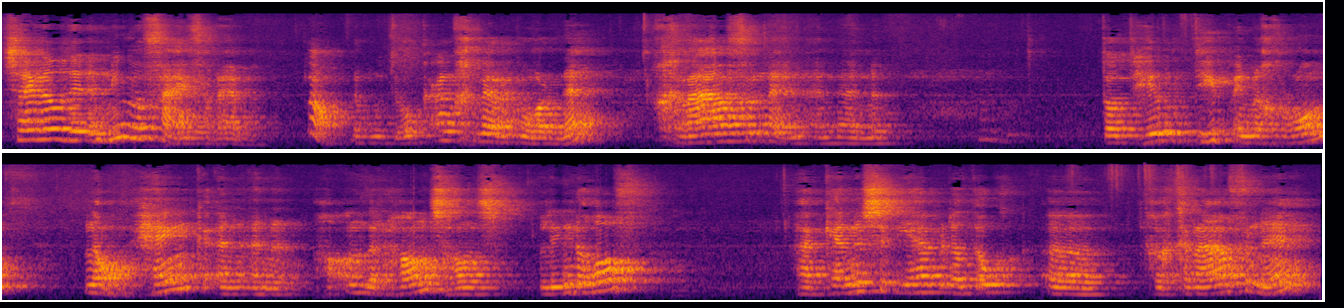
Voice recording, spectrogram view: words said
Zij wilde een nieuwe vijver hebben. Nou, dat moet ook aangewerkt worden, hè. Graven en, en, en tot heel diep in de grond. Nou, Henk en, en een ander Hans, Hans Lindenhof, haar kennissen, die hebben dat ook uh, gegraven, hè.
